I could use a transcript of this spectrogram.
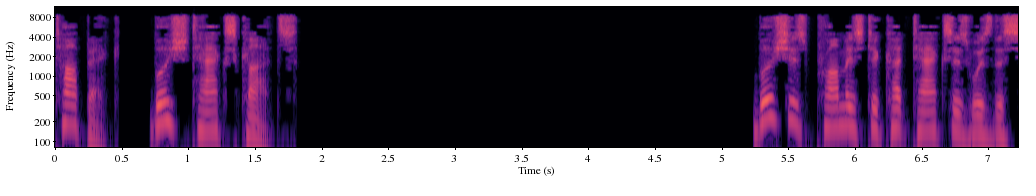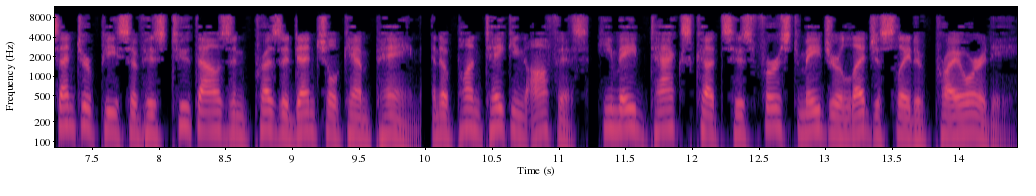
Topic: Bush tax cuts. Bush's promise to cut taxes was the centerpiece of his 2000 presidential campaign, and upon taking office, he made tax cuts his first major legislative priority.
